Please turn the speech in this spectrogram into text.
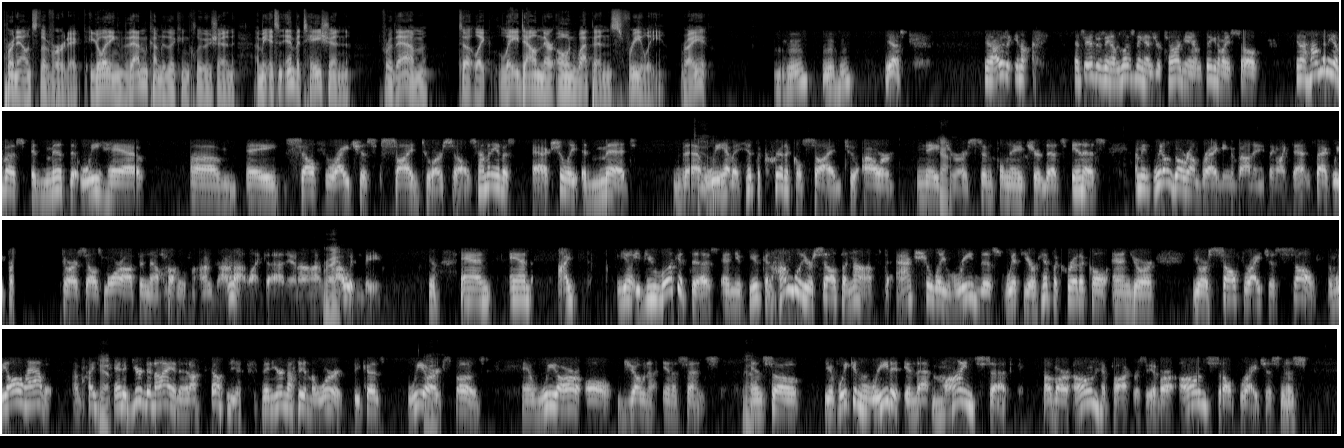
pronounce the verdict. You're letting them come to the conclusion. I mean, it's an invitation for them to like lay down their own weapons freely, right? Mhm. Mhm. Yes. Yeah, I was. You know, it's interesting. I was listening as you're talking. I'm thinking to myself, you know, how many of us admit that we have um, a self-righteous side to ourselves? How many of us actually admit that we have a hypocritical side to our nature, yeah. our sinful nature that's in us? I mean, we don't go around bragging about anything like that. In fact, we to ourselves more often than, oh, I'm, I'm not like that, you know, I, right. I wouldn't be. You know, and and I, you know, if you look at this and if you can humble yourself enough to actually read this with your hypocritical and your your self-righteous self, and we all have it. Yeah. And if you're denying it, I'm telling you, then you're not in the Word because we yeah. are exposed, and we are all Jonah in a sense. Yeah. And so, if we can read it in that mindset of our own hypocrisy, of our own self-righteousness,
